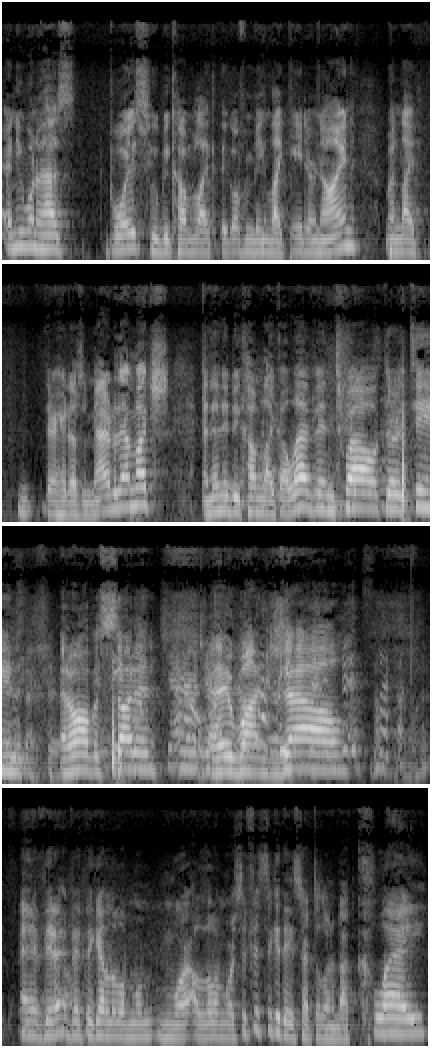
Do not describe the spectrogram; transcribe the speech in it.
Anyone who has boys who become like they go from being like eight or nine when like their hair doesn't matter that much, and then they become like 11, 12, 13, and all of a sudden, they want gel. And if they, if they get a little more, more, a little more sophisticated, they start to learn about clay,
